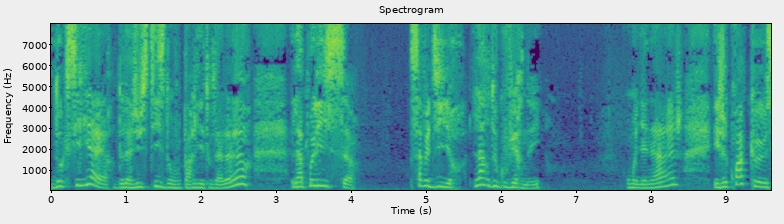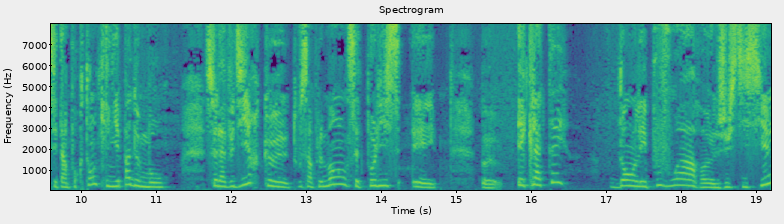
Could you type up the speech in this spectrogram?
d'auxiliaire de la justice dont vous parliez tout à l'heure. La police, ça veut dire l'art de gouverner au Moyen Âge, et je crois que c'est important qu'il n'y ait pas de mots Cela veut dire que tout simplement cette police est euh, éclatée dans les pouvoirs euh, justiciers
